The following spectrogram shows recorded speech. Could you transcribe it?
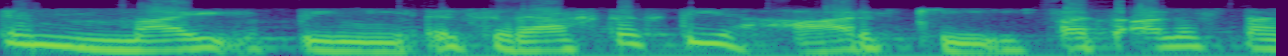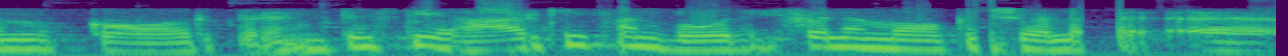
in my opinie is regtig die hartjie wat alles bymekaar bring. Dis die hartjie van waar die filmmakers hulle uh,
